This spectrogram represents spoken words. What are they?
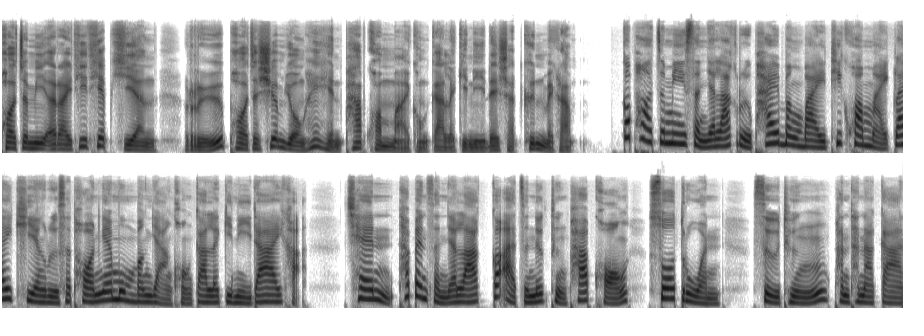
พอจะมีอะไรที่เทียบเคียง หรือพอจะเชื่อมโยงให้เห็นภาพความหมายของการละกินีได้ชัดขึ้นไหมครับ ก็พอจะมีสัญลักษณ์หรือไพ่บางใบที่ความหมายใกล้เคียง หรือสะท้อนแง่มุมบางอย่างของการละกินีได้ค่ะ เช่น ถ้าเป็นสัญลักษณ์ก็อาจจะนึกถึงภาพของโซ่ตรวน สื่อถึงพันธนาการ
